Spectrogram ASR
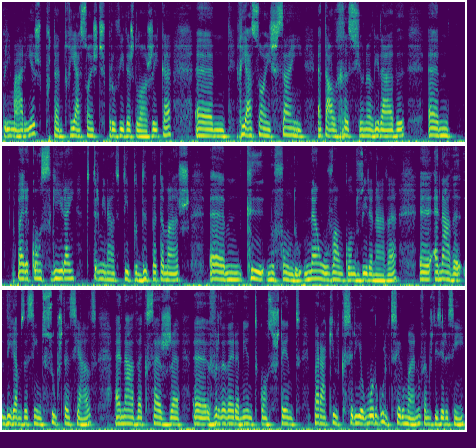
primárias, portanto, reações desprovidas de lógica, uh, reações sem a tal racionalidade. Uh, para conseguirem determinado tipo de patamares um, que, no fundo, não o vão conduzir a nada, uh, a nada, digamos assim, de substancial, a nada que seja uh, verdadeiramente consistente para aquilo que seria o orgulho de ser humano, vamos dizer assim,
